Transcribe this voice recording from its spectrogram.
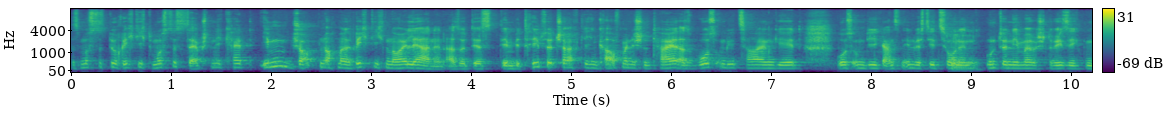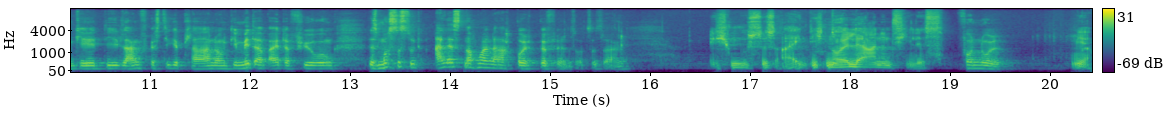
das musstest du richtig, du musstest Selbstständigkeit im Job nochmal richtig neu lernen. Also das, den betriebswirtschaftlichen, kaufmännischen Teil, also wo es um die Zahlen geht, wo es um die ganzen Investitionen, unternehmerischen Risiken geht, die langfristige Planung, die Mitarbeiterführung, das musstest du alles nochmal nachbüffeln sozusagen. Ich musste es eigentlich neu lernen, vieles. Von null. Ja.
